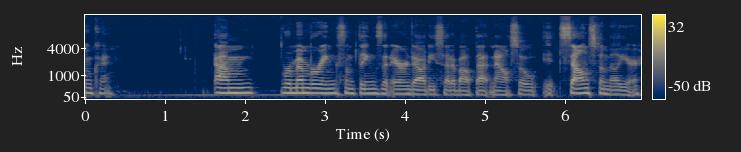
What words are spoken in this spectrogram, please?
Okay. I'm remembering some things that Aaron Doughty said about that now, so it sounds familiar.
